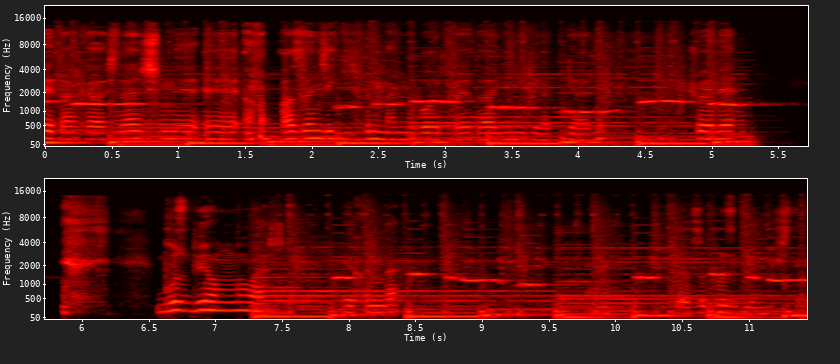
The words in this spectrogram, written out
Evet arkadaşlar, şimdi e, az önce girdim ben de bu haritaya daha yeni gel- geldim. Şöyle buz biyomu var yakında. Yani burası buz biyomu işte.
